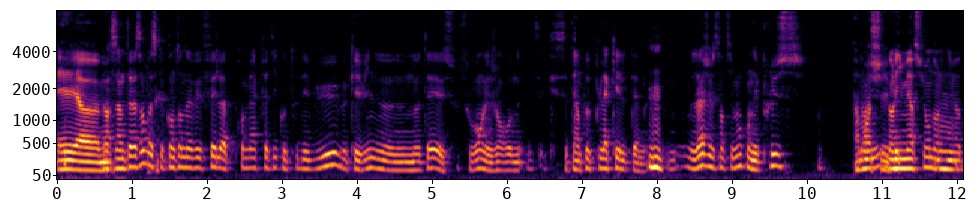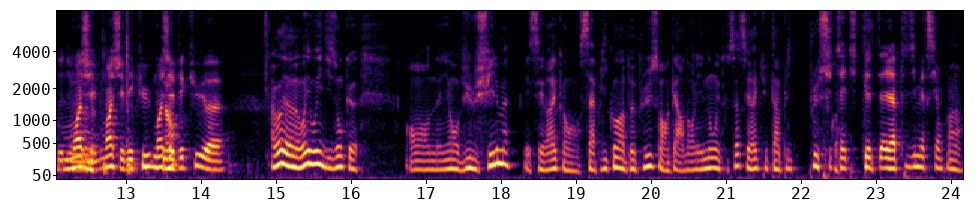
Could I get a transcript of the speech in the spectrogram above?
Et euh, Alors c'est intéressant parce que quand on avait fait la première critique au tout début, Kevin euh, notait, et souvent les gens c'était un peu plaqué le thème. Mm. Là j'ai le sentiment qu'on est plus ah, dans moi l'i- j'ai dans vé- l'immersion dans l'univers de Dieu. moi j'ai moi j'ai vécu moi j'ai vécu euh, Ah oui, euh, oui, oui, disons que en ayant vu le film, et c'est vrai qu'en s'appliquant un peu plus, en regardant les noms et tout ça, c'est vrai que tu t'impliques plus. tu t'as plus d'immersion. Voilà.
